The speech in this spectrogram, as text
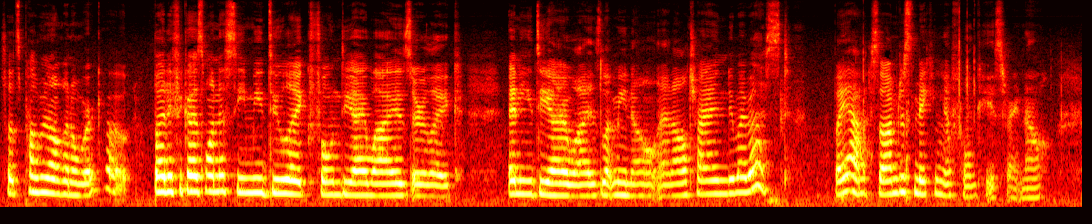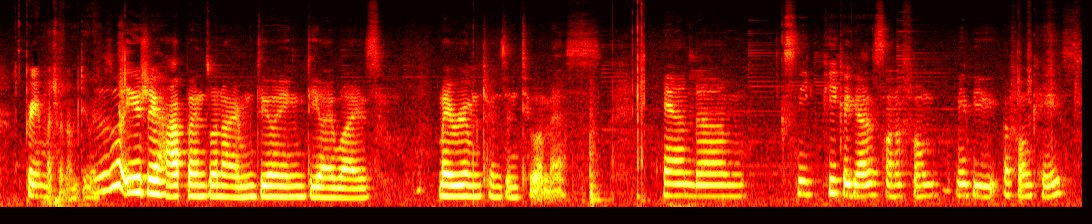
So it's probably not gonna work out. But if you guys want to see me do like phone DIYs or like any DIYs, let me know and I'll try and do my best. But yeah, so I'm just making a phone case right now. That's pretty much what I'm doing. This is what usually happens when I'm doing DIYs. My room turns into a mess. And um, sneak peek, I guess, on a phone, maybe a phone case.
